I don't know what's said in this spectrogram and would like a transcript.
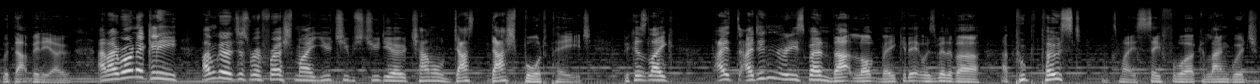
with that video. And ironically, I'm gonna just refresh my YouTube Studio channel dash- dashboard page because, like, I, I didn't really spend that long making it. It was a bit of a, a poop post. That's my safe for work language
